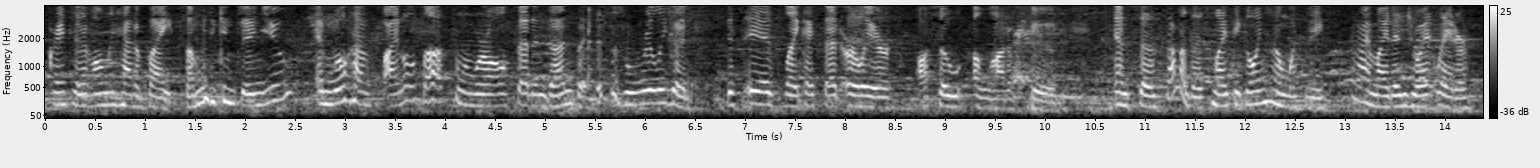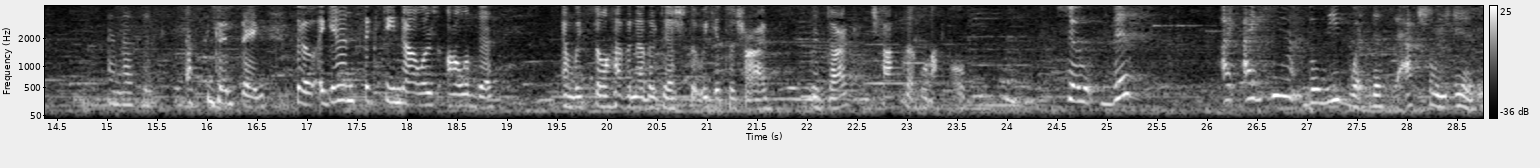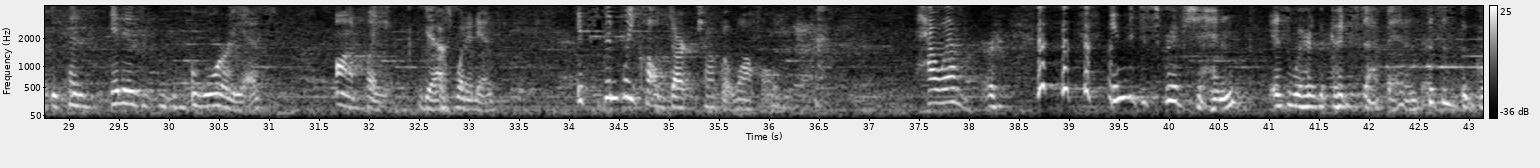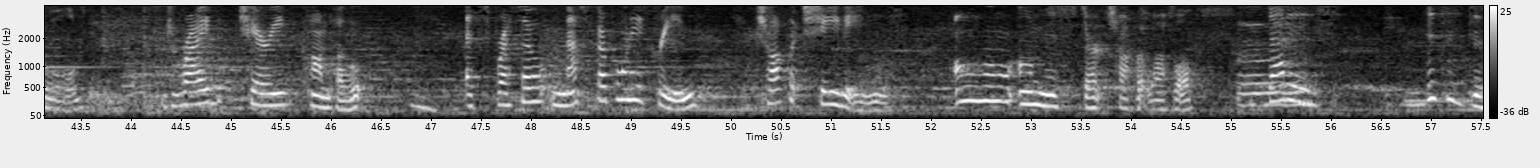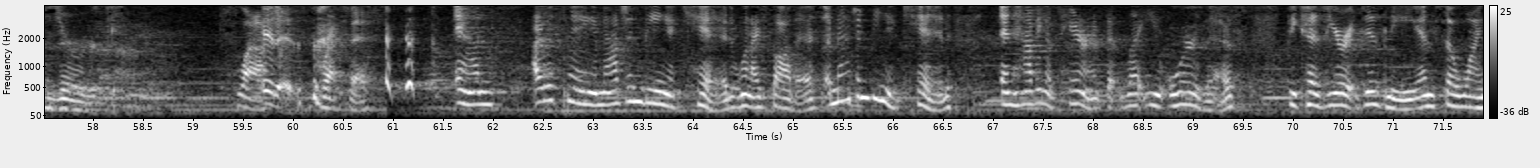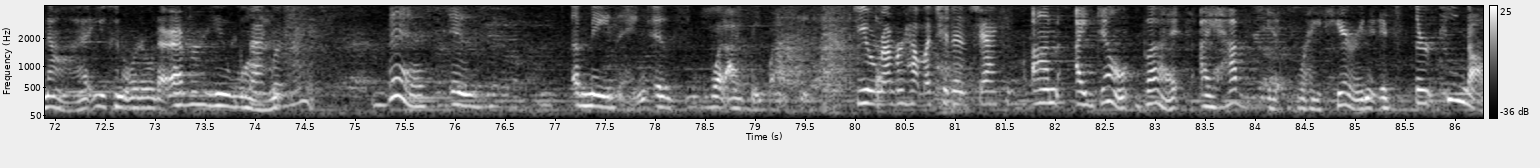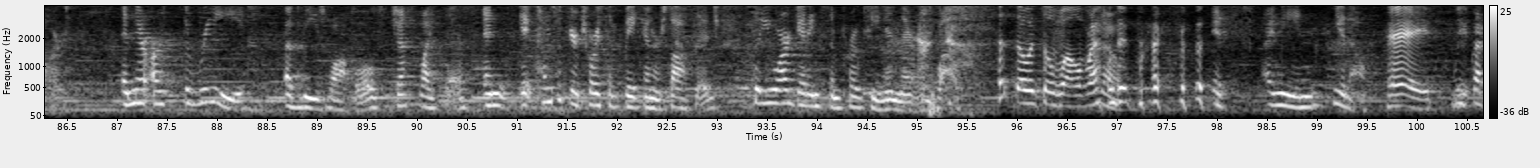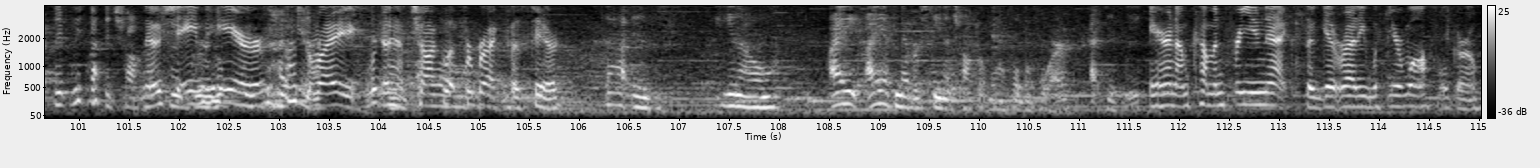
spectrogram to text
Granted, I've only had a bite, so I'm going to continue, and we'll have final thoughts when we're all said and done. But this is really good. This is, like I said earlier, also a lot of food, and so some of this might be going home with me, and I might enjoy it later, and that's a that's a good thing. So again, sixteen dollars, all of this, and we still have another dish that we get to try: the dark chocolate waffles. So this, I, I can't believe what this actually is because it is glorious on a plate. Yes. is what it is. It's simply called dark chocolate waffle. However, in the description is where the good stuff is. This is the gold. Dried cherry compote, espresso mascarpone cream, chocolate shavings, all on this dark chocolate waffle. That oh. is, this is dessert slash It is. breakfast. and I was saying, imagine being a kid when I saw this. Imagine being a kid and having a parent that let you order this because you're at Disney, and so why not? You can order whatever you want. Exactly right. This is amazing. Is what I think when I see this. Do you remember how much it is, Jackie? Um, I don't, but I have it right here, and it is thirteen dollars. And there are three of these waffles, just like this, and it comes with your choice of bacon or sausage. So you are getting some protein in there as well. So it's a well-rounded So, breakfast. It's, I mean, you know, Hey, we've got the we've got the chocolate. no shame group. here. Got, you That's know, right. We're gonna have chocolate for breakfast here. That is, you know, I I have never seen a chocolate waffle before at Disney. Erin, I'm coming for you next, so get ready with your waffle, girl.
